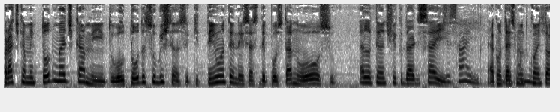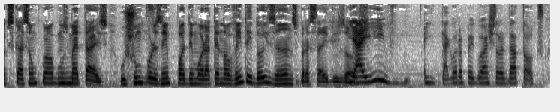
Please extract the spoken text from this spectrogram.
Praticamente todo medicamento ou toda substância que tem uma tendência a se depositar no osso, ela tem uma dificuldade de sair. De sair. Acontece Exatamente. muito com a intoxicação por alguns metais. O chumbo, por exemplo, pode demorar até 92 anos para sair dos ossos. E aí, Eita, agora pegou a história da tóxico.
